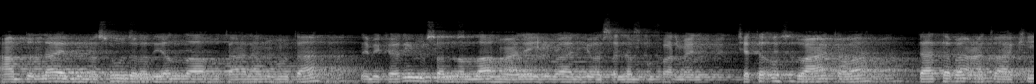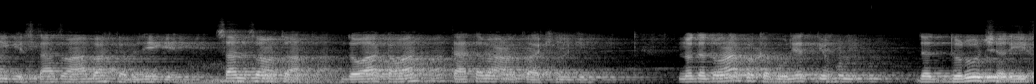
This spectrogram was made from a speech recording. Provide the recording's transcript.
عبد الله ابن مسعود رضی الله تعالی عنہ ته نبی کریم صلی الله علیه و آله وسلم وفرمایل چې ته اوس دعا کوه تا ته به عطا کیږي ستا دعا به قبلیږي سلتعطا دعا کوه تا ته به عطا کیږي نو د دعا په قبولیت کې هم د درود شریف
